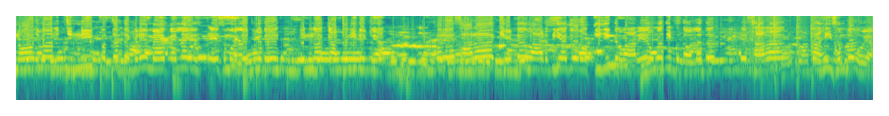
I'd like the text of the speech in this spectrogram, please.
ਨੌਜਵਾਨ ਜਿੰਨੀ ਪੱਧਰ ਤੇ ਖੜੇ ਮੈਂ ਪਹਿਲਾਂ ਇਸ- ਇਸ ਮੁਹੱਲੇ 'ਚ ਕਦੇ ਇੰਨਾ ਇਕੱਠ ਨਹੀਂ ਦੇਖਿਆ। ਪਰ ਇਹ ਸਾਰਾ ਖੇਡਾਂ ਵਾਰਡ ਦੀਆਂ ਜੋ ਰੌਕੀ ਜੀ ਕਰਵਾ ਰਹੇ ਆ ਉਹਨਾਂ ਦੀ ਬਦੌਲਤ ਇਹ ਸਾਰਾ ਤਾਂ ਹੀ ਸੰਭਵ ਹੋਇਆ।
